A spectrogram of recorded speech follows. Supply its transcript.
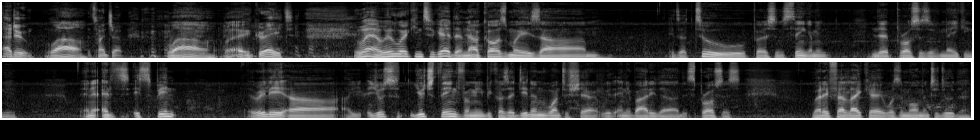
I do. Wow. That's my job. wow, well, great. Well, we're working together now. Cosmo is um, it's a two persons thing. I mean, in the process of making it, and it's it's been really uh, a huge huge thing for me because I didn't want to share with anybody the, this process, but I felt like uh, it was a moment to do that.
